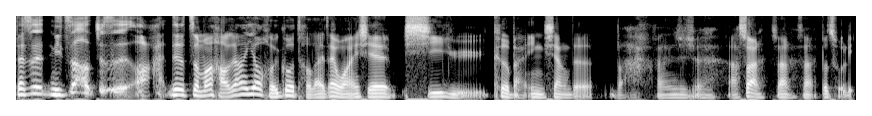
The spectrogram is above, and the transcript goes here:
但是你知道就是哇，就怎么好像又回过头来再玩一些西语刻板印象的吧？反正就觉得啊，算了算了算了，不处理。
